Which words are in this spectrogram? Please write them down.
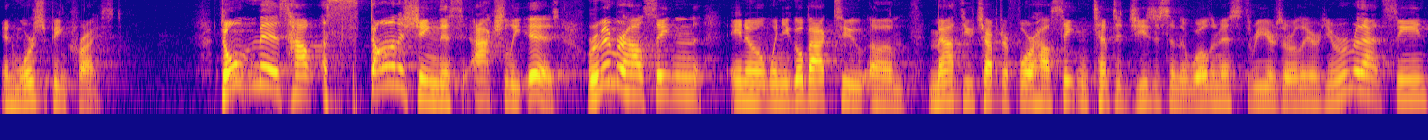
and worshiping Christ. Don't miss how astonishing this actually is. Remember how Satan, you know, when you go back to um, Matthew chapter 4, how Satan tempted Jesus in the wilderness three years earlier? Do you remember that scene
